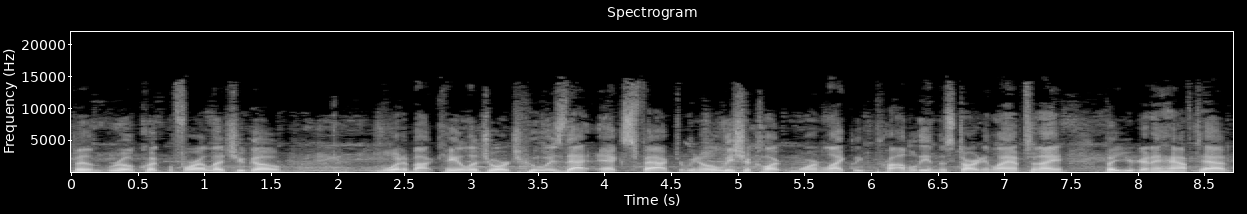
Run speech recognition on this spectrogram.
But real quick before I let you go, what about Cayla George? Who is that X factor? We know Alysha Clark more than likely probably in the starting lineup tonight, but you're going to have to have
